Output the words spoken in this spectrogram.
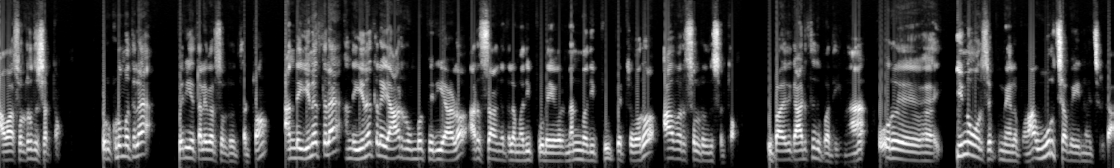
அவ சொல்றது சட்டம். ஒரு குடும்பத்துல பெரிய தலைவர் சொல்றது சட்டம். அந்த இனத்துல அந்த இனத்துல யார் ரொம்ப பெரிய ஆளோ அரசாங்கத்துல மதிப்புடையவர் நன்மதிப்பு பெற்றவரோ அவர் சொல்றது சட்டம். இப்போ அதுக்கு அடுத்தது பார்த்தீங்கன்னா ஒரு இன்னும் ஒரு ஸ்டெப் மேலே போனால் ஊர் சபைன்னு வச்சுருக்கா.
